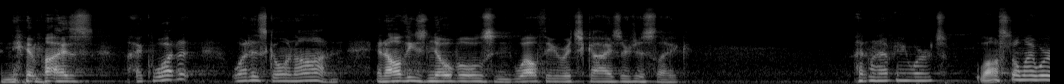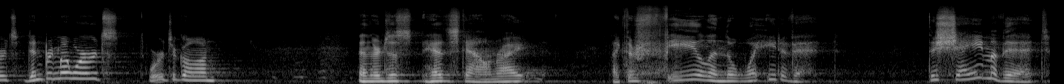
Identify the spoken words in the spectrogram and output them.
And Nehemiah's like, what, what is going on? And all these nobles and wealthy rich guys are just like, I don't have any words. Lost all my words. Didn't bring my words. Words are gone. And they're just heads down, right? Like they're feeling the weight of it, the shame of it.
